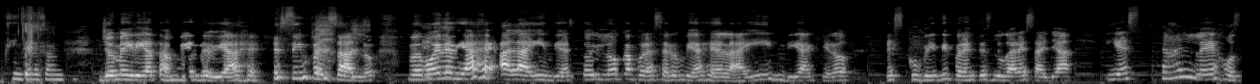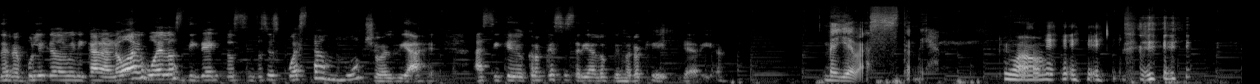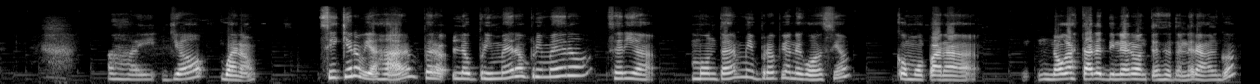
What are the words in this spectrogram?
Qué interesante. Yo me iría también de viaje, sin pensarlo. Me voy de viaje a la India. Estoy loca por hacer un viaje a la India. Quiero descubrir diferentes lugares allá. Y es tan lejos de República Dominicana. No hay vuelos directos, entonces cuesta mucho el viaje. Así que yo creo que eso sería lo primero que, que haría. Me llevas también. Wow. Ay, yo, bueno, sí quiero viajar, pero lo primero, primero sería montar mi propio negocio, como para no gastar el dinero antes de tener algo.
